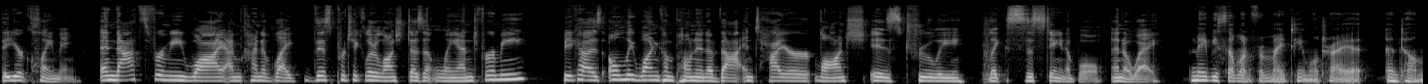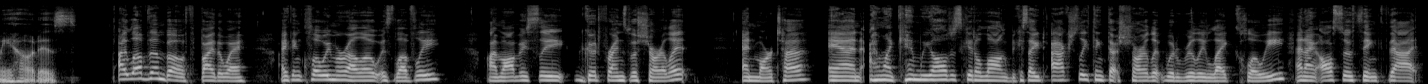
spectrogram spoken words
that you're claiming. And that's for me why I'm kind of like, this particular launch doesn't land for me because only one component of that entire launch is truly like sustainable in a way. Maybe someone from my team will try it and tell me how it is. I love them both, by the way. I think Chloe Morello is lovely. I'm obviously good friends with Charlotte and Marta. And I'm like, can we all just get along? Because I actually think that Charlotte would really like Chloe. And I also think that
